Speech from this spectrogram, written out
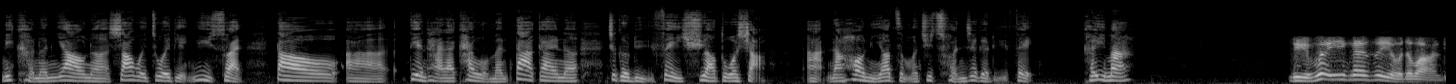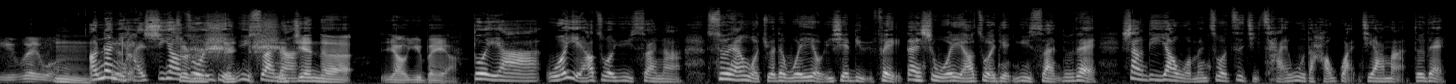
你可能要呢稍微做一点预算，到啊、电台来看我们，大概呢这个旅费需要多少啊？然后你要怎么去存这个旅费，可以吗？旅费应该是有的吧？旅费我嗯啊，那你还是要做一点预算啊。时间的要预备啊。对呀、我也要做预算呐、虽然我觉得我也有一些旅费，但是我也要做一点预算，对不对？上帝要我们做自己财务的好管家嘛，对不对？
